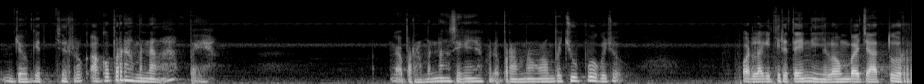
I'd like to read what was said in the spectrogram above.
Joget jeruk aku pernah menang apa ya? Nggak pernah menang sih kayaknya aku udah pernah menang lomba cupu aku cuk. Ada lagi cerita ini lomba catur.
